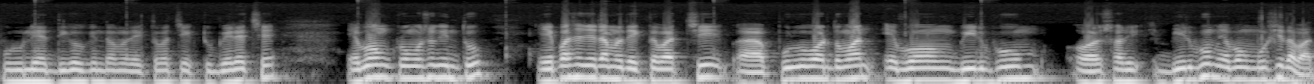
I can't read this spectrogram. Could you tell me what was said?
পুরুলিয়ার দিকেও কিন্তু আমরা দেখতে পাচ্ছি একটু বেড়েছে। এবং ক্রমশ কিন্তু এপাশে যেটা আমরা দেখতে পাচ্ছি পূর্ব বর্ধমান এবং বীরভূম সরি বীরভূম এবং মুর্শিদাবাদ।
